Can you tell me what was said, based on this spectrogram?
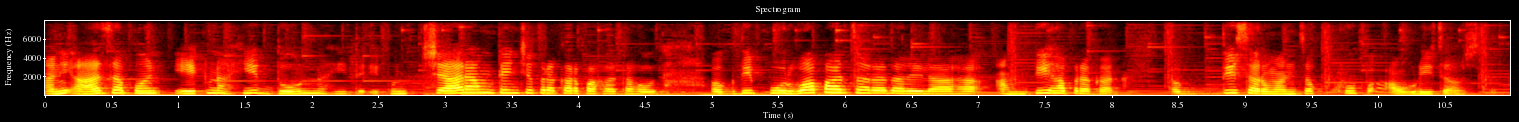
आणि आज आपण एक नाही दोन नाही तर एकूण चार आमट्यांचे प्रकार पाहत आहोत. अगदी पूर्वापार चालत आलेला हा आमटी हा प्रकार अगदी सर्वांचा खूप आवडीचा असतो.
